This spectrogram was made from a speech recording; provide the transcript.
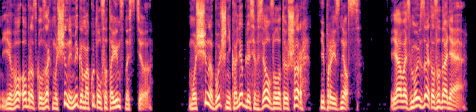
Его образ в глазах мужчины мигом окутался таинственностью. Мужчина, больше не колеблясь, взял золотой шар и произнес: «Я возьмусь за это задание!»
